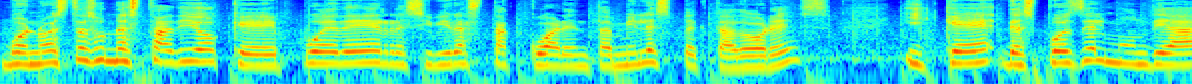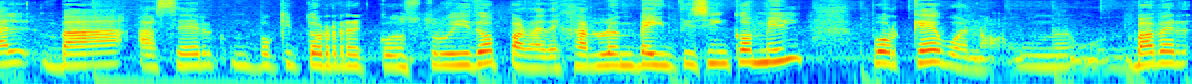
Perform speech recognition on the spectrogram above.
Bueno, este es un estadio que puede recibir hasta 40 mil espectadores y que después del Mundial va a ser un poquito reconstruido para dejarlo en 25 mil, porque bueno, va a haber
